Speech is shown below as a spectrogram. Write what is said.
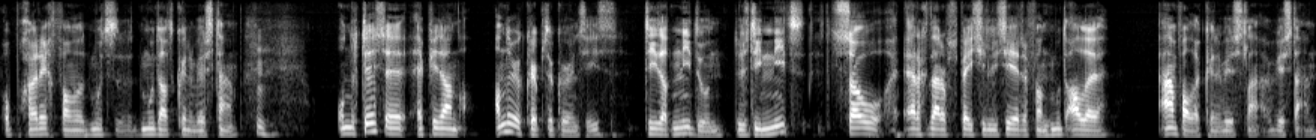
op gericht van, het moet, het moet dat kunnen weerstaan. Mhm. Ondertussen heb je dan andere cryptocurrencies die dat niet doen. Dus die niet zo erg daarop specialiseren van het moet alle aanvallen kunnen weersla- weerstaan.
